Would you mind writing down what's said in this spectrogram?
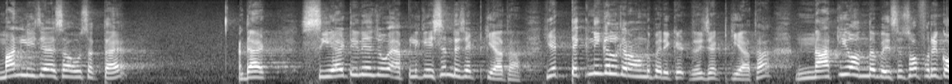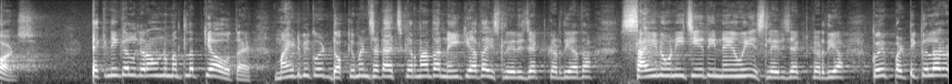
मान लीजिए ऐसा हो सकता है दैट सीआईटी ने जो एप्लीकेशन रिजेक्ट किया था, ये टेक्निकल ग्राउंड पे रिजेक्ट किया था, ना कि on the basis of records technical ground मतलब क्या होता है? माइट भी कोई डॉक्यूमेंट्स अटैच करना था, नहीं किया था, इसलिए रिजेक्ट कर दिया था। साइन होनी चाहिए थी, नहीं हुई, इसलिए रिजेक्ट कर दिया। कोई पर्टिकुलर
